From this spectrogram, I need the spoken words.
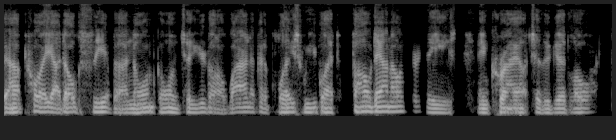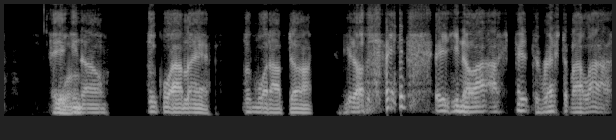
I pray I don't see it, but I know I'm going to. You're going to wind up in a place where you're going to have to fall down on your knees and cry out to the good Lord. And, Wow. you know, look where I'm at. Look what I've done. You know? You know, I, I spent the rest of my life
